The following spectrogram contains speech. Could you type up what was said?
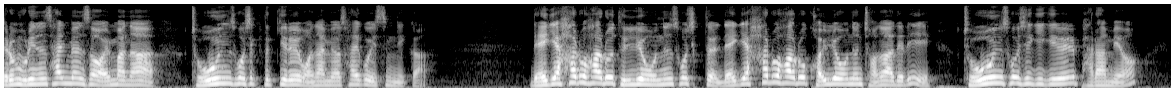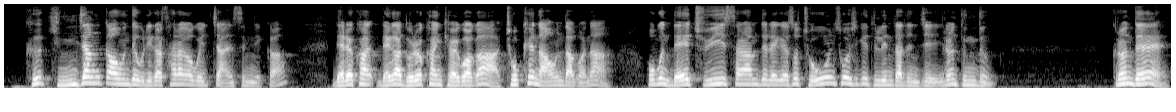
여러분 우리는 살면서 얼마나 좋은 소식 듣기를 원하며 살고 있습니까? 내게 하루하루 들려오는 소식들, 내게 하루하루 걸려오는 전화들이 좋은 소식이기를 바라며 그 긴장 가운데 우리가 살아가고 있지 않습니까? 내가 노력한 결과가 좋게 나온다거나 혹은 내 주위 사람들에게서 좋은 소식이 들린다든지 이런 등등. 그런데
